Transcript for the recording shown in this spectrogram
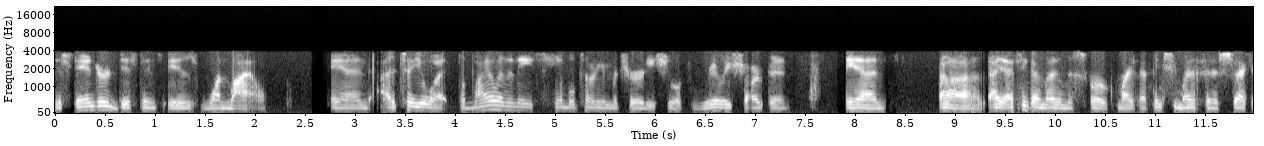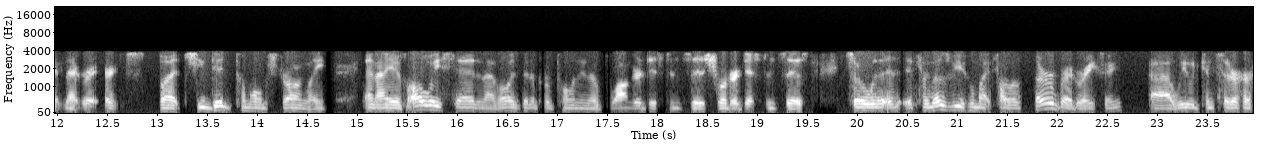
the standard distance is one mile. And I tell you what, the mile and an eighth Hambletonian maturity, she looked really sharp in. And uh I, I think I might have misspoke, Mike. I think she might have finished second in that race, but she did come home strongly. And I have always said, and I've always been a proponent of longer distances, shorter distances. So uh, for those of you who might follow thoroughbred racing, uh, we would consider her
